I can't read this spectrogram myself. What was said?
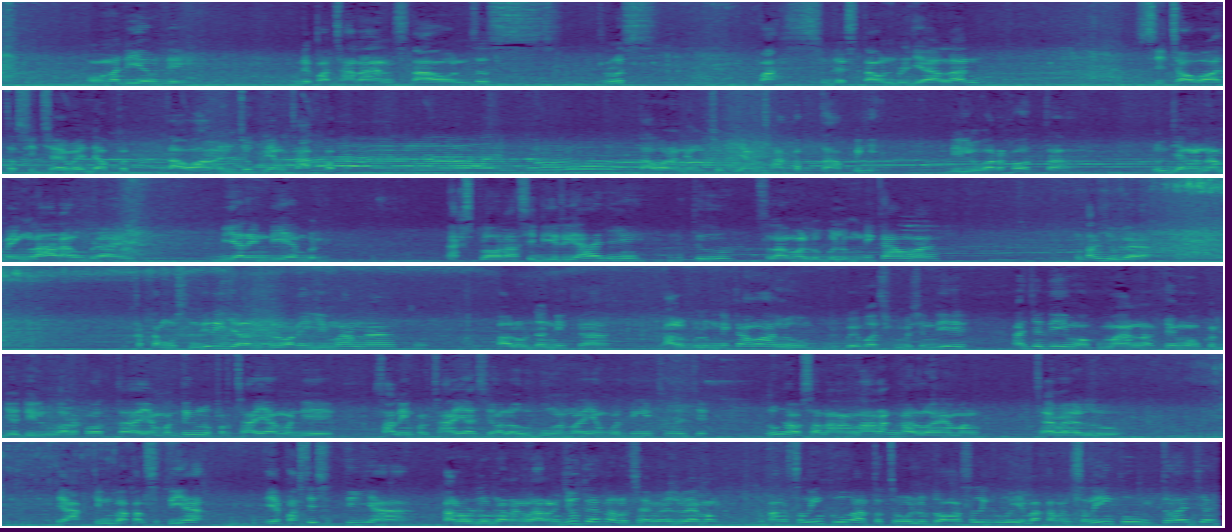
Mama dia udah udah pacaran setahun terus terus pas sudah setahun berjalan si cowok atau si cewek dapet tawaran job yang cakep. Tawaran yang cukup yang cakep tapi di luar kota. Lu jangan sampai ngelarang bray. Biarin dia bereksplorasi diri aja itu selama lu belum nikah mah ntar juga ketemu sendiri jalan keluarnya gimana. Kalau udah nikah kalau belum nikah mah lu bebas bebas sendiri aja di mau ke mana kayak mau kerja di luar kota. Yang penting lu percaya sama dia saling percaya sih kalau hubungan mah. Yang penting itu aja. Lu nggak usah larang-larang kalau emang cewek lu yakin bakal setia ya pasti setia. Kalau lu larang-larang juga kalau cewek lu emang tukang selingkuh atau cowok lu tukang selingkuh ya bakalan selingkuh gitu aja.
